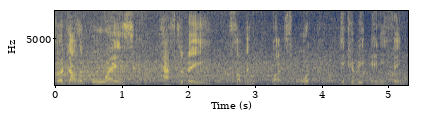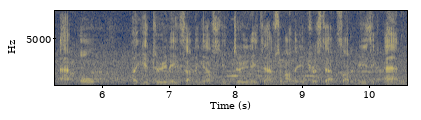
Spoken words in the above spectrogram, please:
So it doesn't always have to be something like sport. It can be anything at all. But you do need something else. You do need to have some other interest outside of music and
